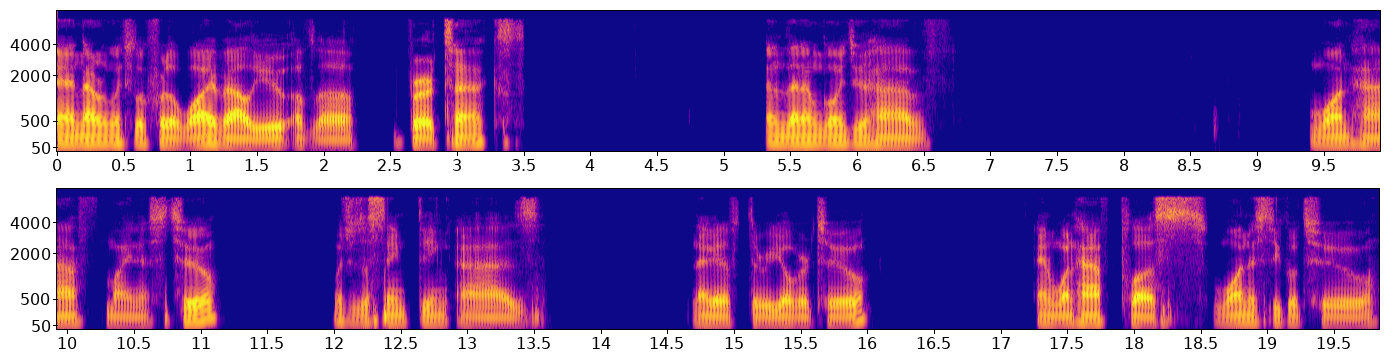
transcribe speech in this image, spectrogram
And now we're going to look for the y value of the vertex. And then I'm going to have 1 half minus 2, which is the same thing as negative 3 over 2. And 1 half plus 1 is equal to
